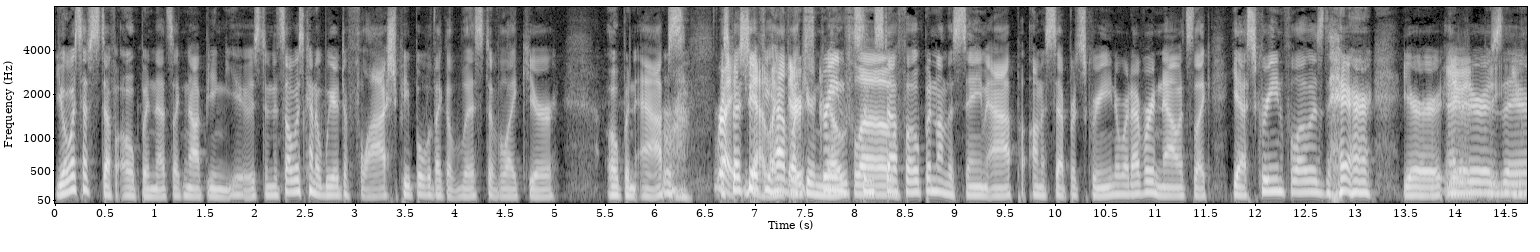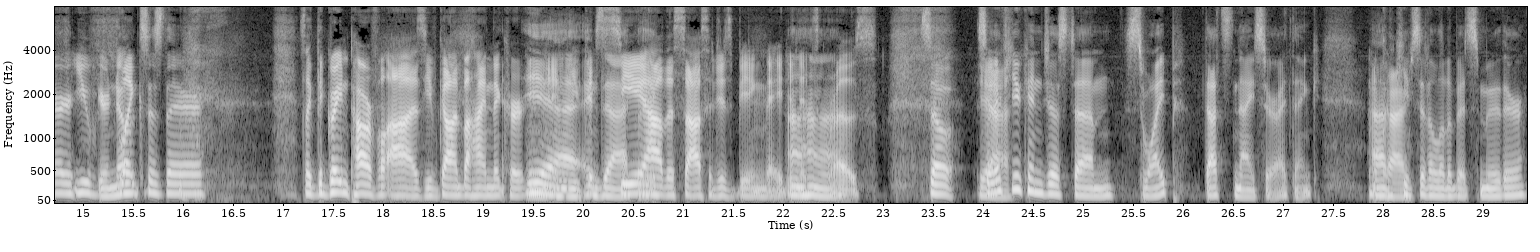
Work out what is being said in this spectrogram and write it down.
you always have stuff open that's like not being used, and it's always kind of weird to flash people with like a list of like your open apps, Right, especially if you like have like your screen notes and stuff open on the same app on a separate screen or whatever. And now it's like, yeah, ScreenFlow is there, your editor is you've- there, you've, your like, notes is there. It's like the great and powerful Oz. You've gone behind the curtain Yeah, and you can exactly. see how the sausage is being made, and Uh-huh. it's gross. So, so Yeah. if you can just um, swipe, that's nicer. I think uh, Okay. keeps it a little bit smoother.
